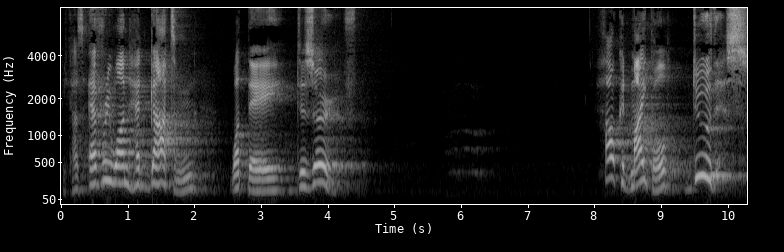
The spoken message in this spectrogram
because everyone had gotten what they deserve. How could Michael do this?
